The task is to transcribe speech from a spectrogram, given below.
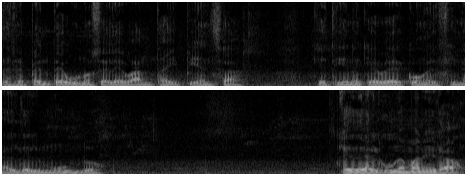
De repente uno se levanta y piensa que tiene que ver con el final del mundo, que de alguna manera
